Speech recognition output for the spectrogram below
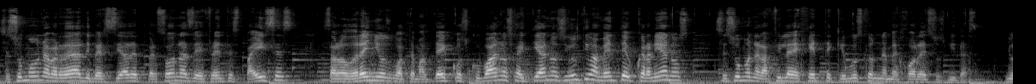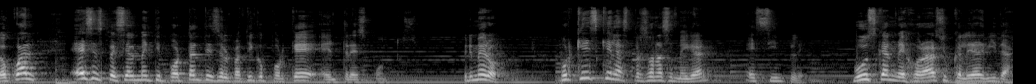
se suma una verdadera diversidad de personas de diferentes países, salvadoreños, guatemaltecos, cubanos, haitianos y últimamente ucranianos se suman a la fila de gente que busca una mejora de sus vidas, lo cual es especialmente importante y se lo platico por qué en tres puntos. Primero, ¿por qué es que las personas emigran? Es simple, buscan mejorar su calidad de vida,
